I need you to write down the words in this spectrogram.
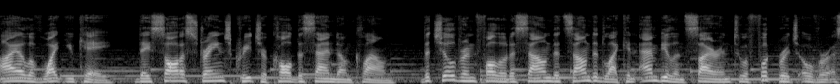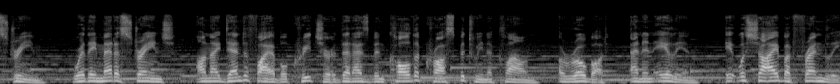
Isle of Wight, UK, they saw a strange creature called the Sandown Clown. The children followed a sound that sounded like an ambulance siren to a footbridge over a stream, where they met a strange, unidentifiable creature that has been called a cross between a clown, a robot, and an alien. It was shy but friendly,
